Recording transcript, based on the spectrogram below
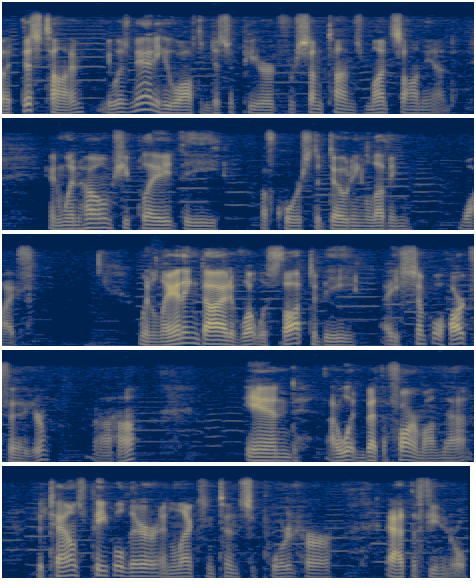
but this time it was Nanny who often disappeared for sometimes months on end. And when home, she played the, of course, the doting, loving wife. When Lanning died of what was thought to be a simple heart failure, uh huh, and I wouldn't bet the farm on that, the townspeople there in Lexington supported her at the funeral.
